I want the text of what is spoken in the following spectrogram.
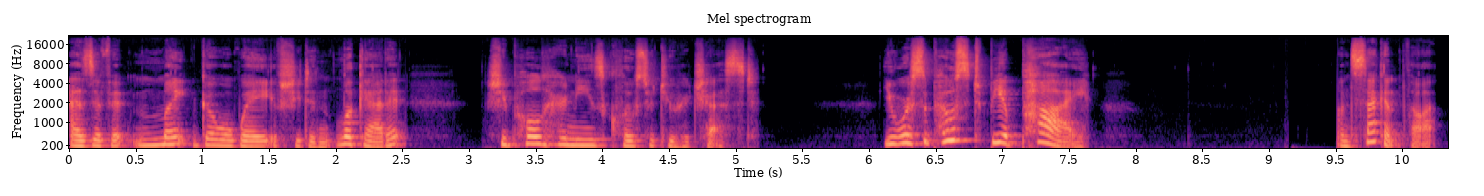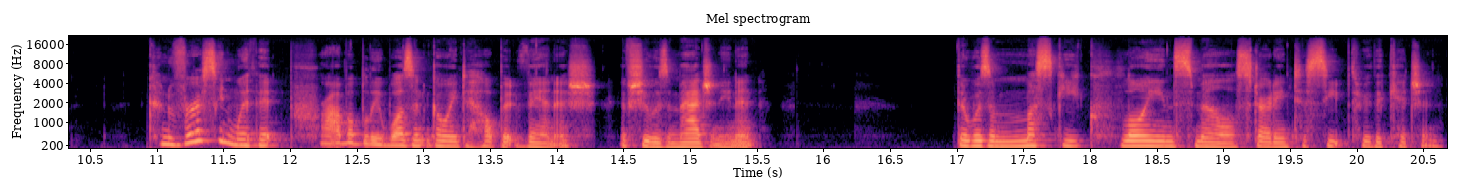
as if it might go away if she didn't look at it, she pulled her knees closer to her chest. You were supposed to be a pie. On second thought, Conversing with it probably wasn't going to help it vanish, if she was imagining it. There was a musky, cloying smell starting to seep through the kitchen,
